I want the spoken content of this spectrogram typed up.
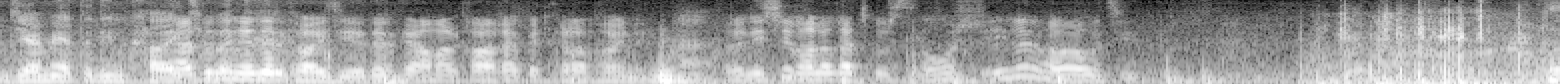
যে আমি এতদিন খাওয়াইছি এতদিন। এদের খাওয়াইছি এদেরকে আমার খাওয়া খায় পেট খারাপ হয় না। তাহলে নিশ্চয়ই ভালো কাজ করছি। অবশ্যই। এইভাবে ভাবা উচিত। তো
